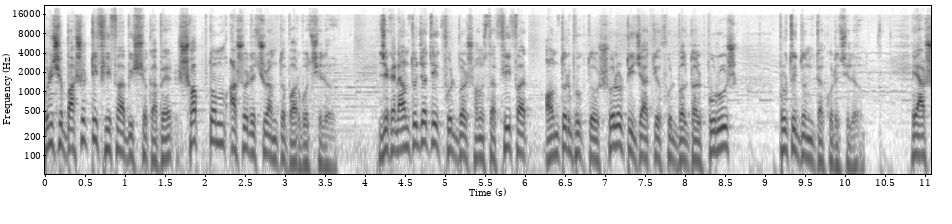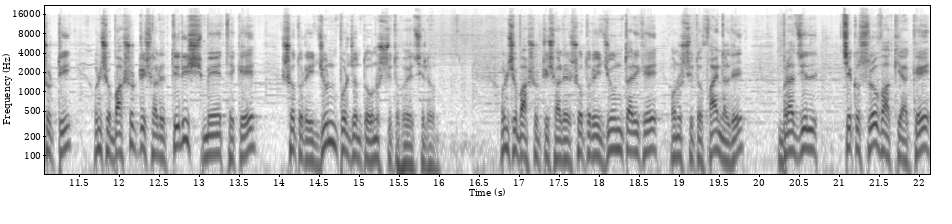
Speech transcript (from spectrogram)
উনিশশো বাষট্টি ফিফা বিশ্বকাপের সপ্তম আসরে চূড়ান্ত পর্ব ছিল। যেখানে আন্তর্জাতিক ফুটবল সংস্থা ফিফার অন্তর্ভুক্ত ষোলোটি জাতীয় ফুটবল দল পুরুষ প্রতিদ্বন্দ্বিতা করেছিল। এই আসরটি উনিশশো সালের তিরিশ মে থেকে সতেরোই জুন পর্যন্ত অনুষ্ঠিত হয়েছিল। উনিশশো বাষট্টি সালের সতেরোই জুন তারিখে অনুষ্ঠিত ফাইনালে ব্রাজিল চেকোস্লোভাকিয়াকে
